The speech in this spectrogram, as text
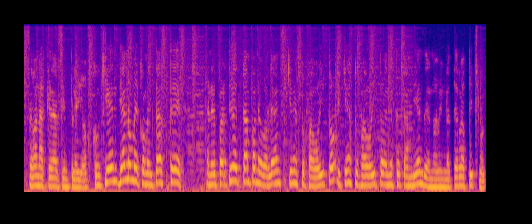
se van a quedar sin playoffs. ¿Con quién? Ya no me comentaste en el partido de Tampa Nueva Orleans, ¿quién es tu favorito? ¿Y quién es tu favorito en este también de Nueva Inglaterra Pittsburgh?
